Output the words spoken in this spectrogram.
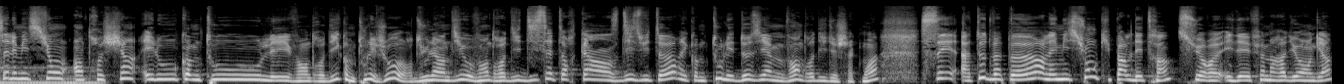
C'est l'émission Entre chiens et loups, comme tous les vendredis, comme tous les jours, du lundi au vendredi, 17h15, 18h, et comme tous les deuxièmes vendredis de chaque mois. C'est à toute vapeur, l'émission qui parle des trains sur IDFM Radio Anguin.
